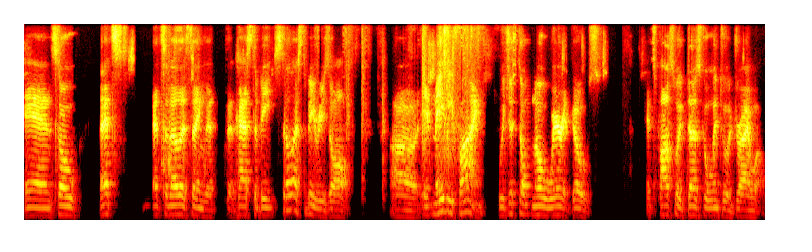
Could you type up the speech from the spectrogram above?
and so that's that's another thing that that has to be still has to be resolved. Uh, it may be fine. We just don't know where it goes. It's possible it does go into a dry well.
